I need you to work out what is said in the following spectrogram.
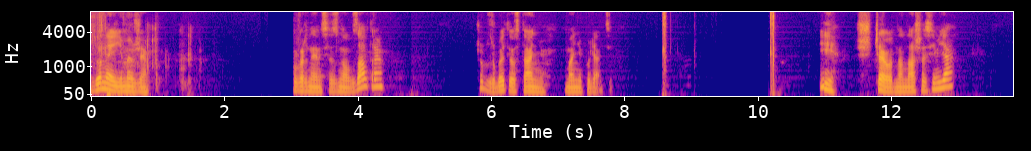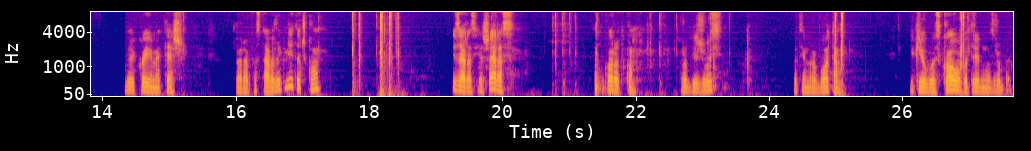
До неї ми вже повернемося знов завтра, щоб зробити останню маніпуляцію. І ще одна наша сім'я, до якої ми теж вчора поставили кліточку. І зараз я ще раз коротко пробіжусь по тим роботам, які обов'язково потрібно зробити.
